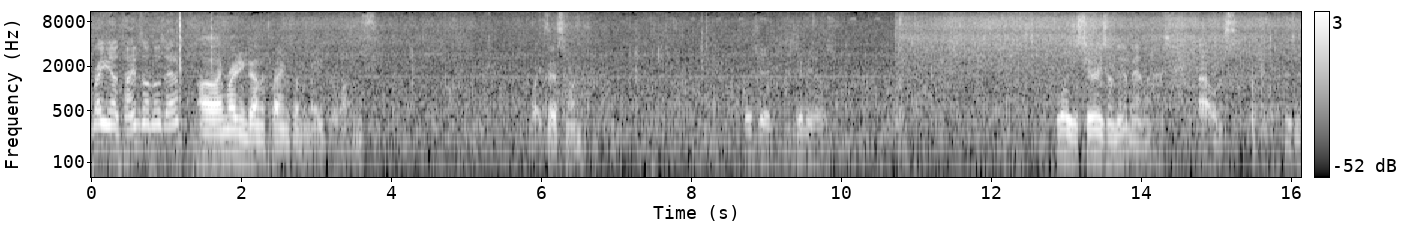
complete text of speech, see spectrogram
Writing down times on those, Adam? Uh, I'm writing down the times on the major ones. Like this one. Who should give me those? How long does the series on Minute Man last? Hours. Is it?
